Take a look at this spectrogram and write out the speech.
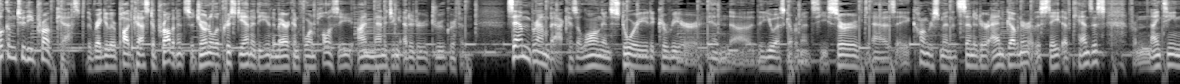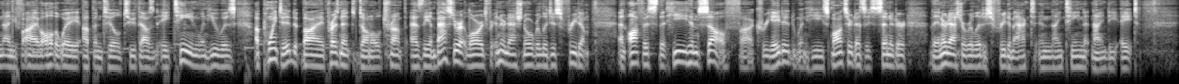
Welcome to the Provcast, the regular podcast of Providence, a journal of Christianity and American foreign policy. I'm managing editor Drew Griffin. Sam Brownback has a long and storied career in uh, the U.S. government. He served as a congressman and senator and governor of the state of Kansas from 1995 all the way up until 2018 when he was appointed by President Donald Trump as the ambassador at large for international religious freedom, an office that he himself uh, created when he sponsored as a senator the International Religious Freedom Act in 1998.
